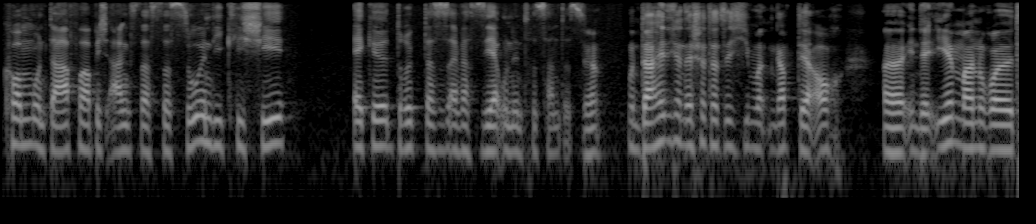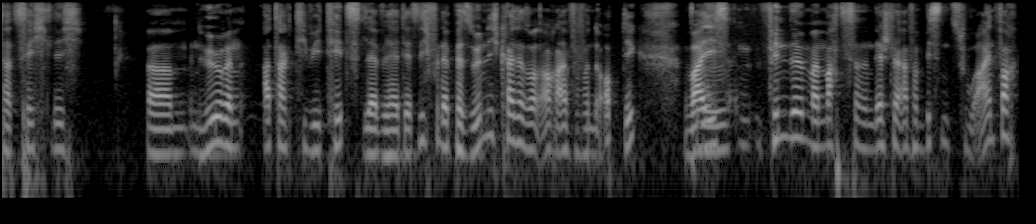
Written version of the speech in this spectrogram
kommen und davor habe ich Angst, dass das so in die Klischee-Ecke drückt, dass es einfach sehr uninteressant ist. Ja, und da hätte ich an der Stelle tatsächlich jemanden gehabt, der auch äh, in der Ehemannrolle tatsächlich ähm, einen höheren Attraktivitätslevel hätte. Jetzt nicht von der Persönlichkeit her, sondern auch einfach von der Optik, weil mhm. ich finde, man macht es dann an der Stelle einfach ein bisschen zu einfach.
